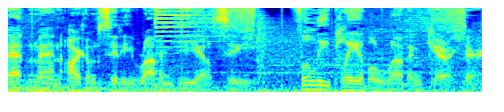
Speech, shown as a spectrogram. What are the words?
Batman Arkham City Robin DLC. Fully playable Robin character.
